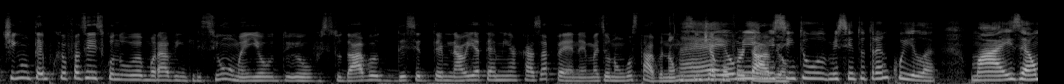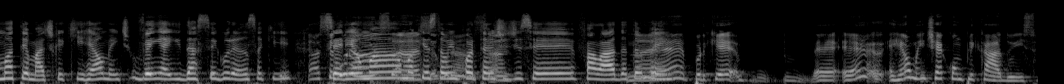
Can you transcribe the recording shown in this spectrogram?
tinha um tempo que eu fazia isso quando eu morava em Criciúma e eu, eu estudava, eu descia do terminal e ia até a minha casa a pé, né? Mas eu não gostava, não me é, sentia confortável. Eu me, me, sinto, me sinto tranquila. Mas é uma temática que realmente vem aí da segurança, que é seria uma, uma é questão segurança. importante de ser falada também. É, porque é, é, realmente é complicado isso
